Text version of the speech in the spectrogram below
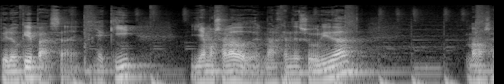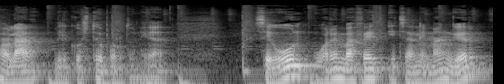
Pero ¿qué pasa? Y aquí ya hemos hablado del margen de seguridad vamos a hablar del coste de oportunidad. Según Warren Buffett y Charlie Munger,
